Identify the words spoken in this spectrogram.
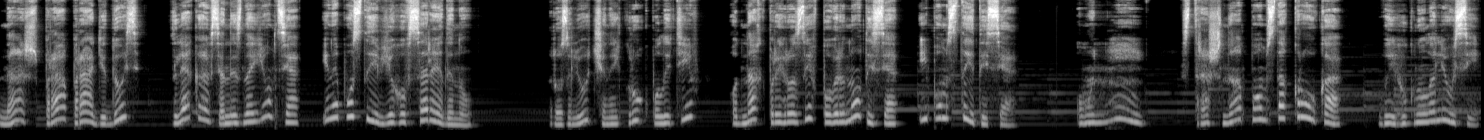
наш прапрадідусь, злякався незнайомця і не пустив його всередину. Розлючений крук полетів, однак пригрозив повернутися і помститися. О, ні, страшна помста крука. вигукнула Люсі.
